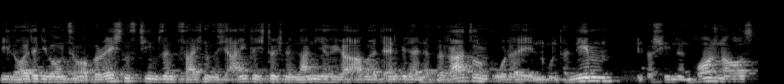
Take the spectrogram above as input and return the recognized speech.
Die Leute, die bei uns im Operations-Team sind, zeichnen sich eigentlich durch eine langjährige Arbeit entweder in der Beratung oder in Unternehmen in verschiedenen Branchen aus.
